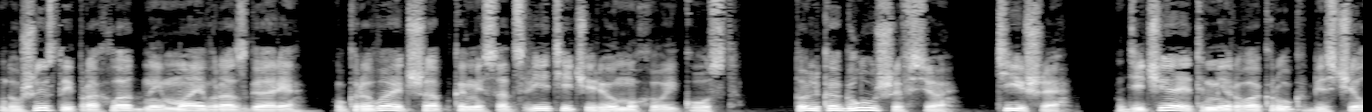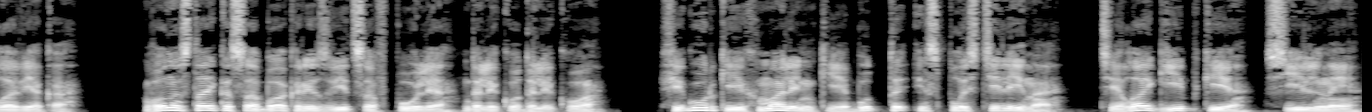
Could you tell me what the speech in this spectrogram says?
Душистый прохладный май в разгаре, укрывает шапками соцветий черемуховый куст. Только глуше все, тише. Дичает мир вокруг без человека. Вон и стайка собак резвится в поле далеко-далеко. Фигурки их маленькие, будто из пластилина. Тела гибкие, сильные.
